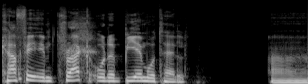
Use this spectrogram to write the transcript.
Kaffee im Truck oder Bier im Hotel? Äh,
